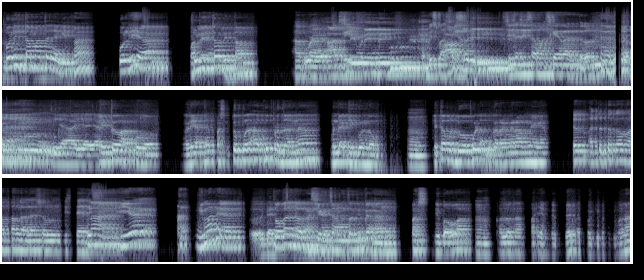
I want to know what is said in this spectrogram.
Full hitam matanya gitu. Hah? Full iya. Matanya hitam? hitam. apa Weh, asli habis, merinding. habis maskeran Asli. sisa-sisa maskeran tuh iya iya. Ya, itu aku ngelihatnya pas itu pula aku perdana mendaki gunung. hmm. Kita berdua pula bukan rame-rame kan. tuh atau tuh kau ngapa nggak langsung histeris Nah, iya gimana ya? Udah. Itu kan udah ngasih ancang-ancang juga kan. Hmm. Pas di bawah Hmm. kalau nampak yang beb atau gimana-gimana,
